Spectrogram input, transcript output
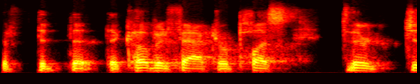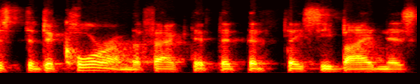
the, the the COVID factor plus they're just the decorum, the fact that, that that they see Biden as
